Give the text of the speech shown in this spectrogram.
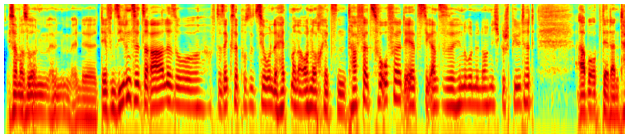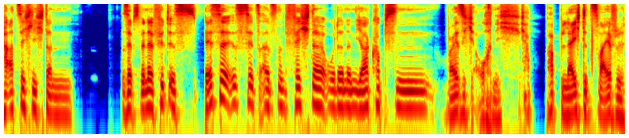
Ich sag mal so in, in, in der defensiven Zentrale, so auf der Sechserposition, da hätte man auch noch jetzt einen Taffertshofer, der jetzt die ganze Hinrunde noch nicht gespielt hat. Aber ob der dann tatsächlich dann, selbst wenn er fit ist, besser ist jetzt als ein Fechner oder einen Jakobsen, weiß ich auch nicht. Ich habe hab leichte Zweifel.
